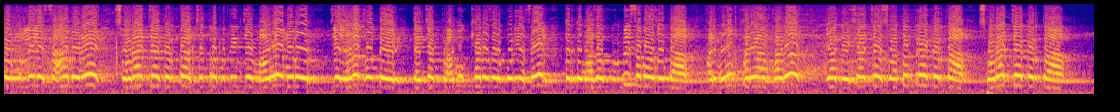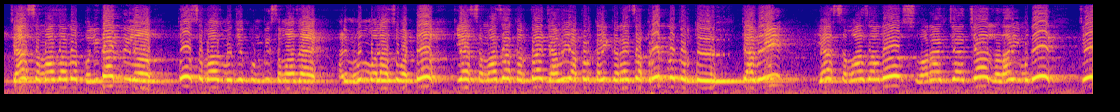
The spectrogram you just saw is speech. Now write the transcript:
तर उरलेले सहा महिने स्वराज्याकरता छत्रपतींचे मावळे म्हणून जे लढत होते त्यांच्या प्रामुख्यानं जर कोणी असेल तर तो माझा कुणबी समाज होता आणि म्हणून खऱ्या अर्थानं या देशाच्या स्वातंत्र्याकरता स्वराज्याकरता ज्या समाजानं बलिदान दिलं तो समाज म्हणजे कुणबी समाज आहे. आणि म्हणून मला असं वाटतं की या समाजाकरता ज्यावेळी आपण काही करायचा प्रयत्न करतो त्यावेळी या समाजानं स्वराज्याच्या लढाईमध्ये जे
